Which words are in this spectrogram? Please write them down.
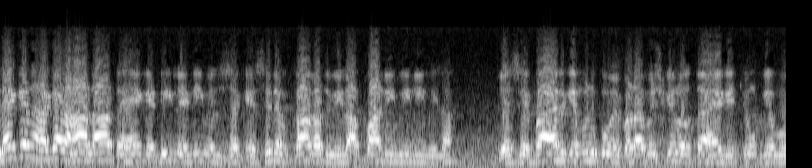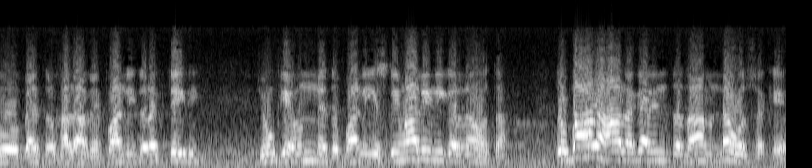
لیکن اگر حالات ہیں کہ ڈیلے نہیں مل سکے، صرف کاغذ ملا، پانی بھی نہیں ملا، جیسے باہر کے ملکوں میں بڑا مشکل ہوتا ہے کہ چونکہ وہ بیت الخلاء میں پانی تو رکھتے ہی نہیں کیونکہ ان نے تو پانی استعمال ہی نہیں کرنا ہوتا۔ تو بہرحال اگر انتظام نہ ہو سکے،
